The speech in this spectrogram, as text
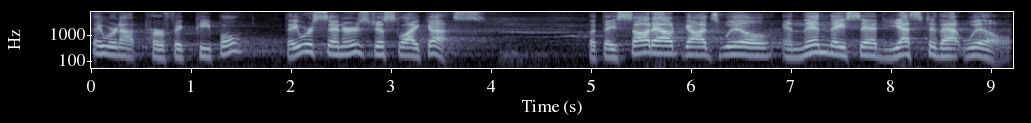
They were not perfect people, they were sinners just like us. But they sought out God's will and then they said yes to that will,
